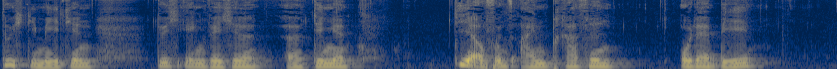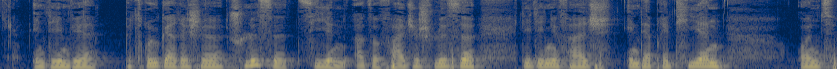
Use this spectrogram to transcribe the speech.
durch die Medien, durch irgendwelche äh, Dinge, die auf uns einprasseln. Oder B, indem wir betrügerische Schlüsse ziehen, also falsche Schlüsse, die Dinge falsch interpretieren und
